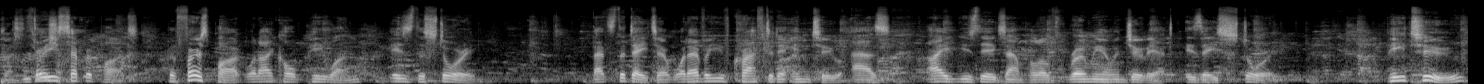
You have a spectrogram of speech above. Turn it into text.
presentation. three separate parts. The first part, what I call P1, is the story. That's the data, whatever you've crafted it into, as I use the example of Romeo and Juliet, is a story. P2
